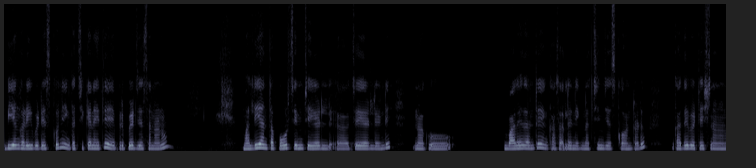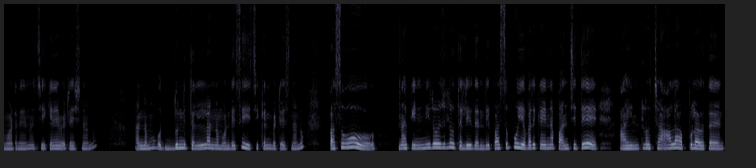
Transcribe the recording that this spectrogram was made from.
బియ్యం కడిగి పెట్టేసుకొని ఇంకా చికెన్ అయితే ప్రిపేర్ చేస్తున్నాను. మళ్ళీ అంత ఫోర్స్ ఏం చేయలే చేయలేండి. నాకు బాగాలేదంటే ఇంకా సర్లే నీకు నచ్చింది చేసుకో అంటాడు. ఇంకా అదే పెట్టేసినాను అనమాట నేను చికెనే పెట్టేసినాను. అన్నము పొద్దున్నే తెల్ల అన్నం వండేసి చికెన్ పెట్టేసినాను. పసుపు నాకు ఇన్ని రోజులు తెలియదండి పసుపు ఎవరికైనా పంచితే ఆ ఇంట్లో చాలా అప్పులు అవుతాయంట.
